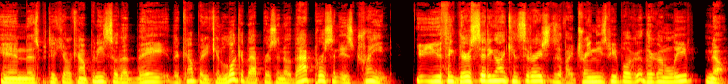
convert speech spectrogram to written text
in this particular company so that they, the company, can look at that person, know that person is trained. You, you think they're sitting on considerations? If I train these people, they're going to leave? No.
